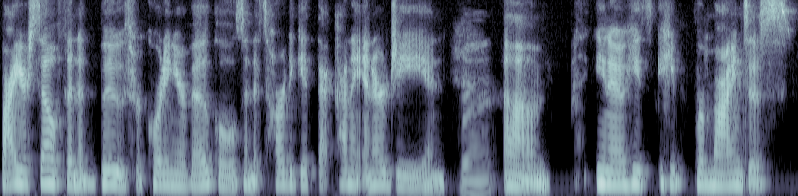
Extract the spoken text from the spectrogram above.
by yourself in a booth recording your vocals, and it's hard to get that kind of energy. And Right. um, you know, he's he reminds us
